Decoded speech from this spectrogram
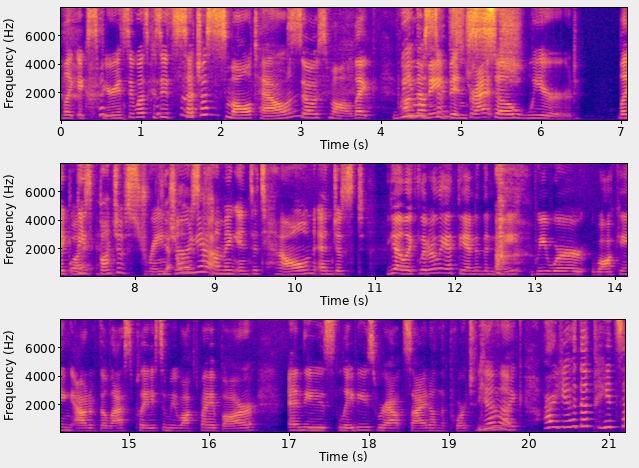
like experience it was because it's such a small town So small, like We must have been stretch- so weird. Like What? these bunch of oh, strangers yeah. coming into town and just Yeah, like literally at the end of the night, we were walking out of the last place and we walked by a bar and these ladies were outside on the porch and they were like, Are you the pizza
